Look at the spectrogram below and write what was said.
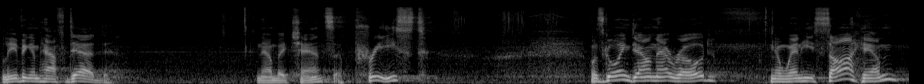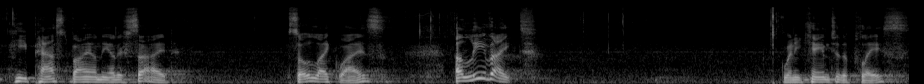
leaving him half dead. Now, by chance, a priest was going down that road, and when he saw him, he passed by on the other side. So, likewise, a Levite, when he came to the place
